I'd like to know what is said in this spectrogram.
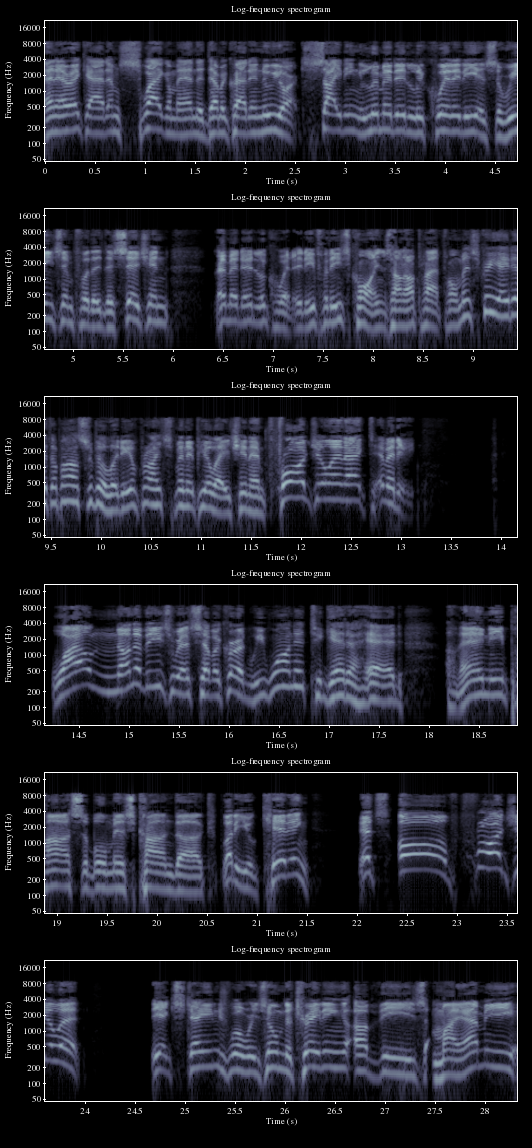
and Eric Adams, swaggerman, the Democrat in New York, citing limited liquidity as the reason for the decision. Limited liquidity for these coins on our platform has created the possibility of price manipulation and fraudulent activity. While none of these risks have occurred, we wanted to get ahead of any possible misconduct. What are you kidding? It's all fraudulent. The exchange will resume the trading of these Miami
